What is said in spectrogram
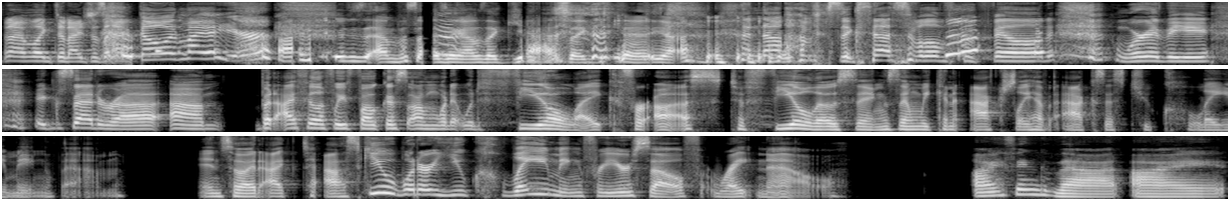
I'm like, did I just echo in my ear? I was just emphasizing. I was like, yes, I get it. Yeah. Enough, successful, fulfilled, worthy, etc. Um, but I feel if we focus on what it would feel like for us to feel those things, then we can actually have access to claiming them. And so I'd like to ask you, what are you claiming for yourself right now? I think that I,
